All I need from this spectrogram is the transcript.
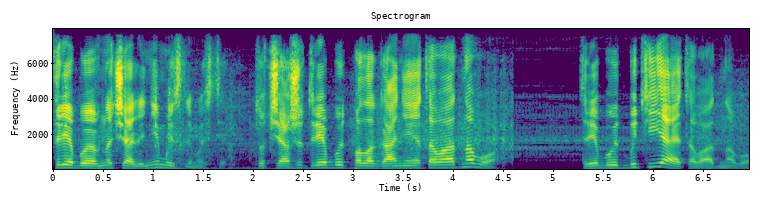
требуя вначале немыслимости, тотчас же требует полагания этого одного, требует бытия этого одного.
